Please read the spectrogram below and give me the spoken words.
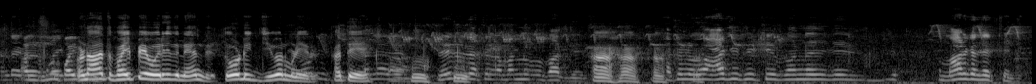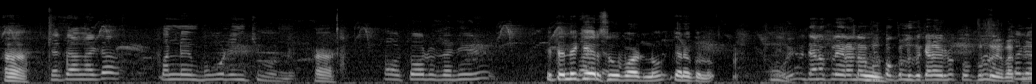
ಓ ಹೋ ಹೋ ಹಾ ಹಾ ಅಂದ್ ಮೂಲ ಪೈಪ್ ಅಣ್ಣ ಆತ ಪೈಪೇ ಒರಿದನೆ ಅಂದೆ ತೋಡು ಜೀವನ್ ಮಣಿಯರು ಅತೆ ಹ್ಮ್ ಮಣ್ಣು ಬಾರ್ದು ಹಾ ಹಾ ಹಾ అసలు ఆగి పెట్టి మొన్న మార్గలు తెచ్చింది ಹಾ తెచ్చాక మొన్న బూరించి ఉంది ಹಾ తోడు నీరు ಇತ್ತಂದೆ ಕೇರ್ ಸೂಪಾಡ್ನು ಜನಕುಲು ಜನಕ್ಕೂ ಎರಡು ಮುಲ್ಪ ಕುಲ್ಲುದು ಕೆಲವರು ಕುಲ್ಲು ಬರ್ತದೆ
